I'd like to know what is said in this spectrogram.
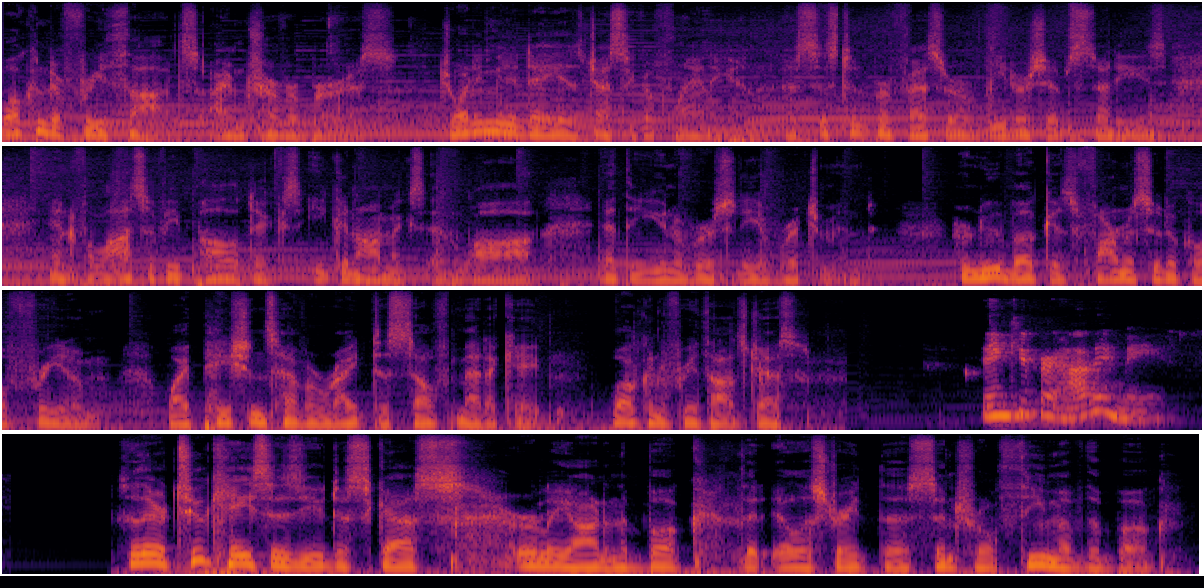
Welcome to Free Thoughts. I'm Trevor Burrus. Joining me today is Jessica Flanigan, Assistant Professor of Leadership Studies and Philosophy, Politics, Economics, and Law at the University of Richmond. Her new book is Pharmaceutical Freedom Why Patients Have a Right to Self Medicate. Welcome to Free Thoughts, Jess. Thank you for having me. So, there are two cases you discuss early on in the book that illustrate the central theme of the book.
